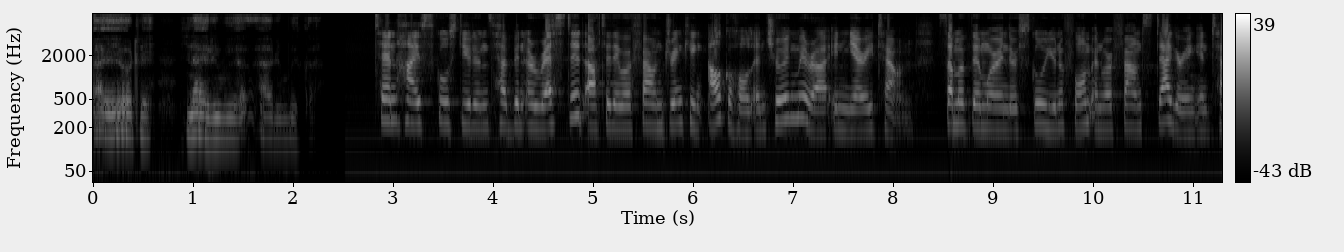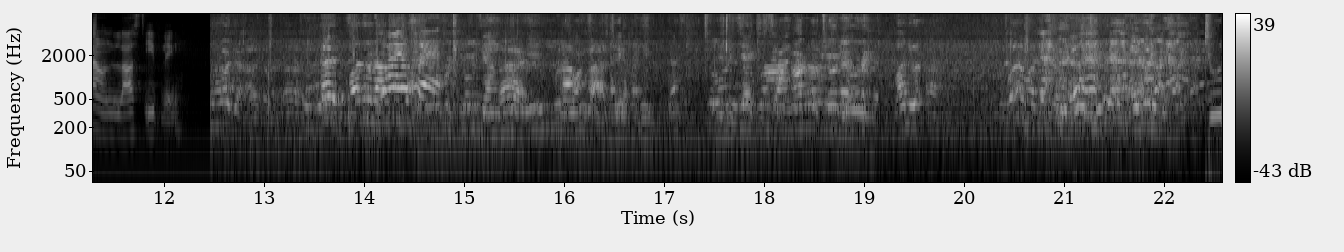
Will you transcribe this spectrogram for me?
hayo yote inayoharibika. Ten high school students have been arrested after they were found drinking alcohol and chewing miraa in Nyeri town. Some of them were in their school uniform and were found staggering in town last evening. Too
